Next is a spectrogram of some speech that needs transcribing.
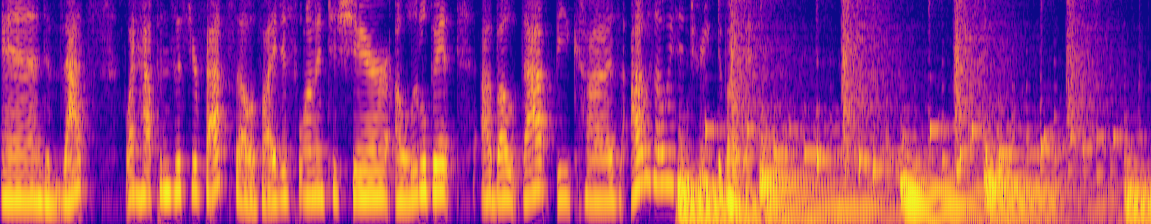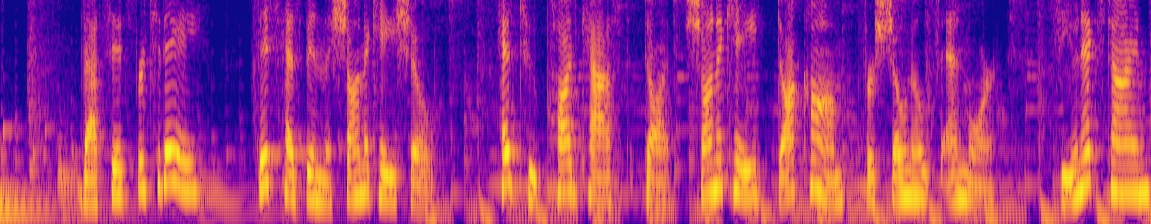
And that's what happens with your fat cells. I just wanted to share a little bit about that because I was always intrigued about it. That's it for today. This has been the Shawna K Show. Head to podcast.shawnak.com for show notes and more. See you next time.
